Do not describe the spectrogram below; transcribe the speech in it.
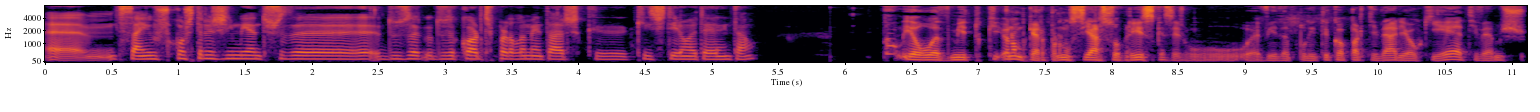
Uh, sem os constrangimentos de, dos, dos, acordos parlamentares que, que existiram até então? Eu admito que eu não me quero pronunciar sobre isso, quer dizer, o, a vida político-partidária é o que é, tivemos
